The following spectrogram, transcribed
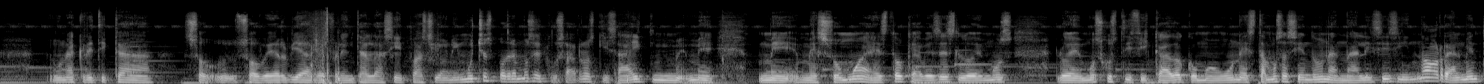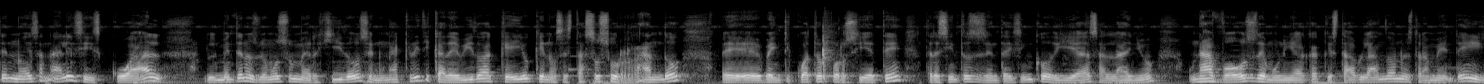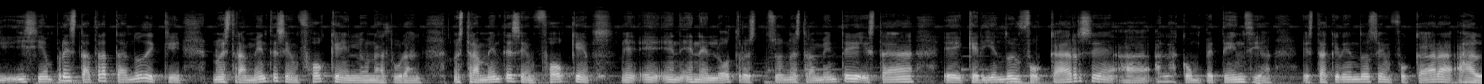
una crítica soberbia referente a la situación. Y muchos podremos excusarnos quizá y me, me, me, sumo a esto que a veces lo hemos lo hemos justificado como un estamos haciendo un análisis y no, realmente no es análisis. ¿Cuál? Realmente nos vemos sumergidos en una crítica debido a aquello que nos está susurrando 24 eh, por 7, 365 días al año, una voz demoníaca que está hablando a nuestra mente y, siempre está tratando de que nuestra mente se enfoque en lo natural, nuestra mente se enfoque eh, en, en, el otro, nuestra mente está eh, queriendo enfocar a, la competencia, está queriéndose enfocar a,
